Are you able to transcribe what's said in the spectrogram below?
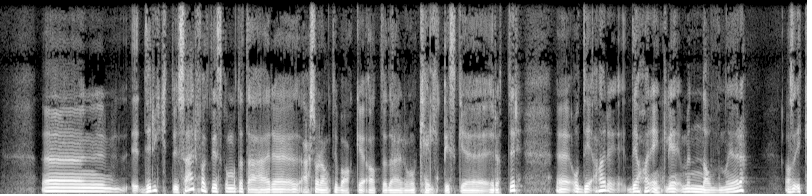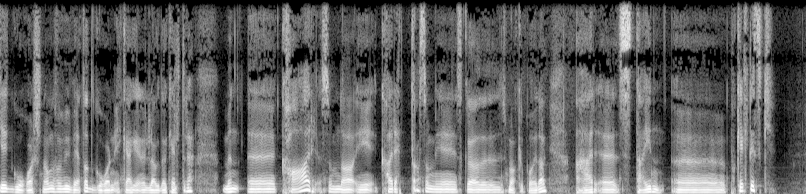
Uh, det ryktes her faktisk om at dette her er så langt tilbake at det er noen keltiske røtter. Eh, og det har, det har egentlig med navn å gjøre. Altså ikke gårdsnavn, for vi vet at gården ikke er lagd av keltere. Men eh, kar, som da i caretta, som vi skal smake på i dag, er eh, stein eh, på keltisk.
